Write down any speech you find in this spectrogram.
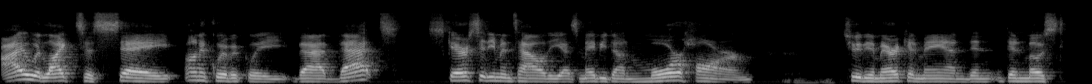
I would like to say unequivocally that that scarcity mentality has maybe done more harm to the American man than than most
